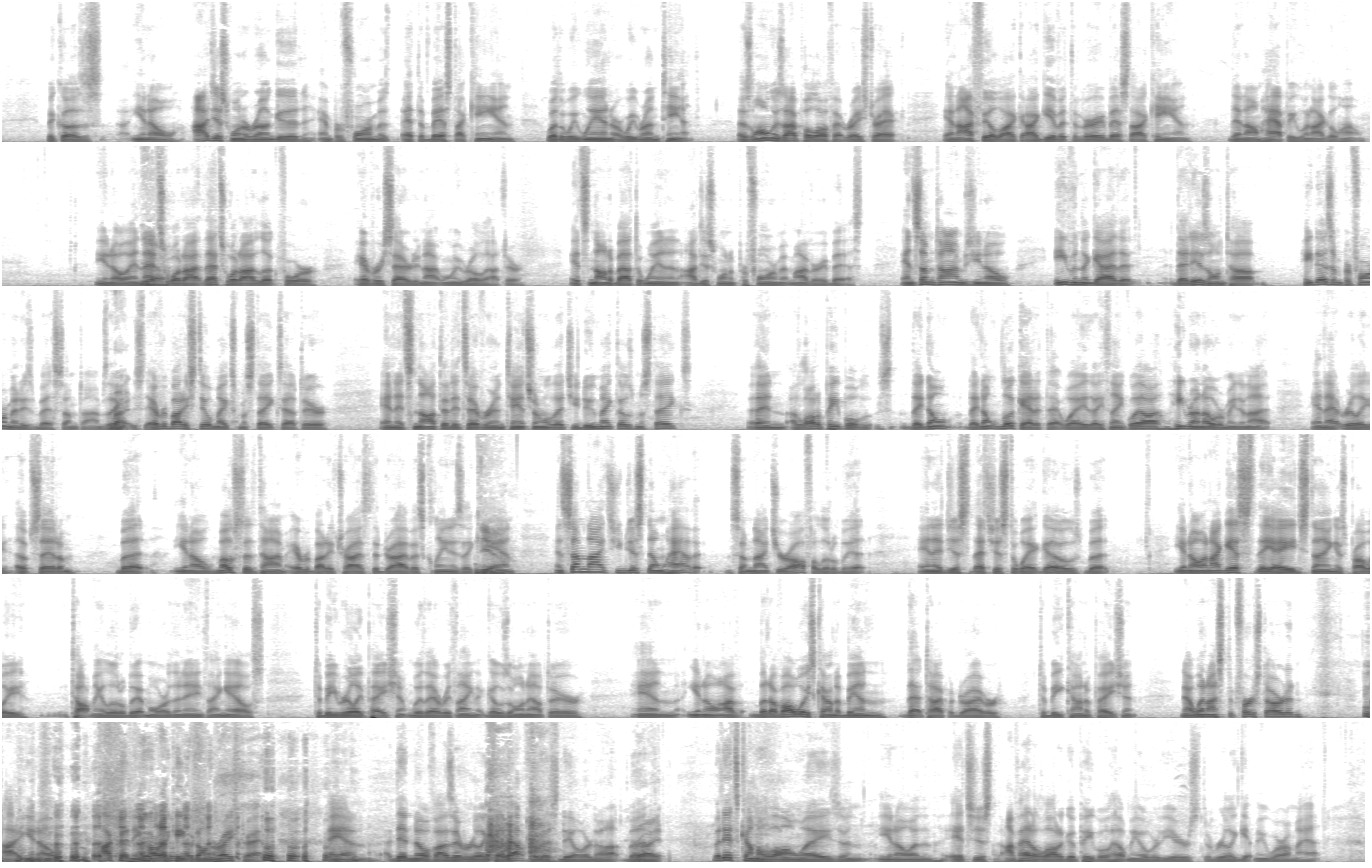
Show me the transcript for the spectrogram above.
because you know I just want to run good and perform at- the best I can whether we win or we run 10th. As long as I pull off that racetrack and I feel like I give it the very best I can, then I'm happy when I go home. You know, and that's Yeah. what I that's what I look for every Saturday night when we roll out there. It's not about the winning. I just want to perform at my very best. And sometimes, you know, even the guy that that is on top, he doesn't perform at his best sometimes. They- Right. Everybody still makes mistakes out there, and it's not that it's ever intentional that you do make those mistakes. And a lot of people they don't they don't look at it that way. They think, well, he run over me tonight, and that really upset them. But you know, most of the time, everybody tries to drive as clean as they can. Yeah. And some nights you just don't have it. Some nights you're off a little bit, and it just that's just the way it goes. But you know, and I guess the age thing has probably taught me a little bit more than anything else to be really patient with everything that goes on out there. And you know, I've but I've always kind of been that type of driver to be kind of patient. Now, when I st- first started, I you know I couldn't even hardly keep it on the racetrack, and I didn't know if I was ever really cut out for this deal or not. But right. but it's come a mm. long ways, and you know, and it's just I've had a lot of good people help me over the years to really get me where I'm at.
